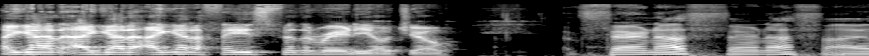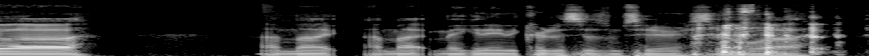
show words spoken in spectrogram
I got, I got, I got a face for the radio, Joe. Fair enough. Fair enough. I, uh, I'm not, I'm not making any criticisms here. So, uh,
